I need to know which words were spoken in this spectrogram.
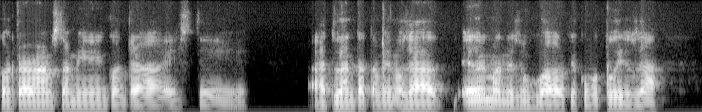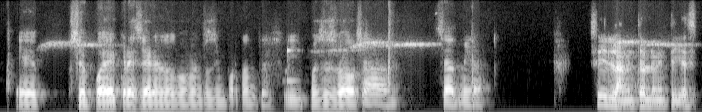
contra Rams también, contra este Atlanta también, o sea, Edelman es un jugador que como tú dices, o sea, eh, se puede crecer en los momentos importantes y pues eso, o sea, se admira. Sí, lamentablemente ya es-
